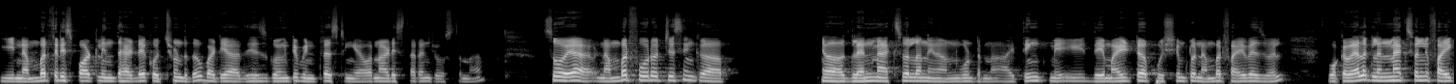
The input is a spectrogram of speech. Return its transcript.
ఈ నెంబర్ త్రీ స్పాట్లు ఇంత హెడేక్ వచ్చి ఉండదు. But yeah this is going to be interesting ఎవరు నాడిస్తారని చూస్తున్నా. సో యా నెంబర్ ఫోర్ వచ్చేసి ఇంకా గ్లెన్ మ్యాక్స్వెల్ అని నేను అనుకుంటున్నా. I think may they might push him to number five as well ఒకవేళ గ్లెన్ మ్యాక్స్వెల్ని ఫైవ్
